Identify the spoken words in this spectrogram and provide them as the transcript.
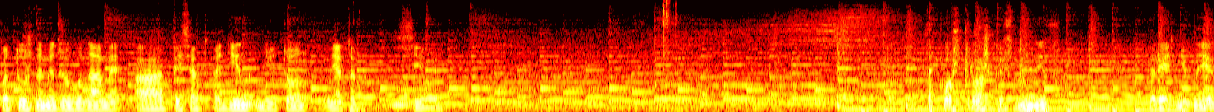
потужними двигунами, а 51 ньютон-метр сили. Також трошки змінив передню панель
